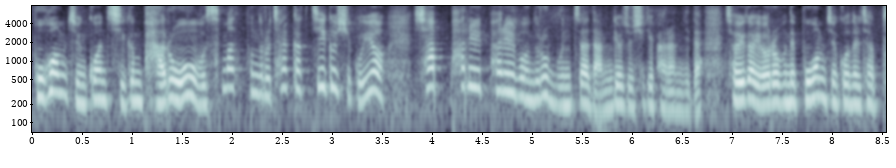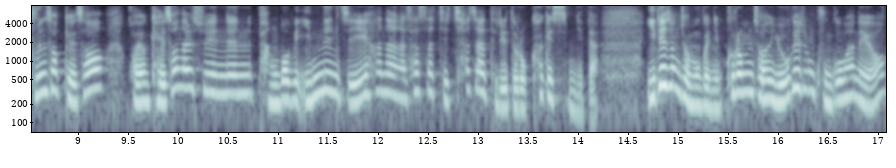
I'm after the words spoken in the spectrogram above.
보험 증권 지금 바로 스마트폰으로 찰칵 찍으시고요. 샵 8181번으로 문자 남겨주시기 바랍니다. 저희가 여러분의 보험 증권을 잘 분석해서 과연 개선할 수 있는 방법이 있는지 하나하나 샅샅이 찾아드리도록 하겠습니다. 이대정 전문가님, 그럼 저는 저는 요게 좀 궁금하네요.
